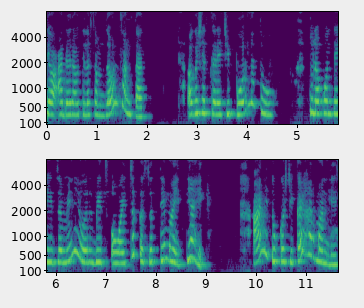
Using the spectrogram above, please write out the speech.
तेव्हा आढळराव तिला समजावून सांगतात अगं शेतकऱ्याची पोर ना तू. तुला कोणत्याही जमिनीवर बीज ओवायचं कसं ते माहिती आहे. आणि तू कशी काय हार मानलीस?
